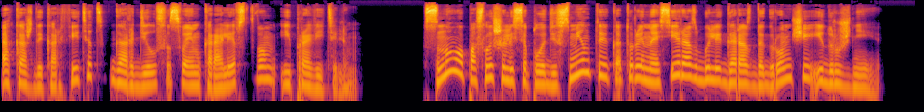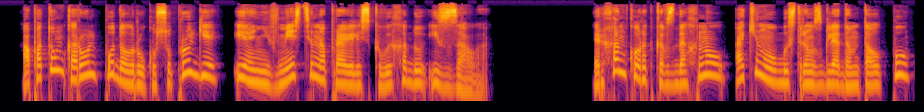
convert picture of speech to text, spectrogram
а каждый корфитец гордился своим королевством и правителем». Снова послышались аплодисменты, которые на сей раз были гораздо громче и дружнее. А потом король подал руку супруге, и они вместе направились к выходу из зала. Эрхан коротко вздохнул, окинул быстрым взглядом толпу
